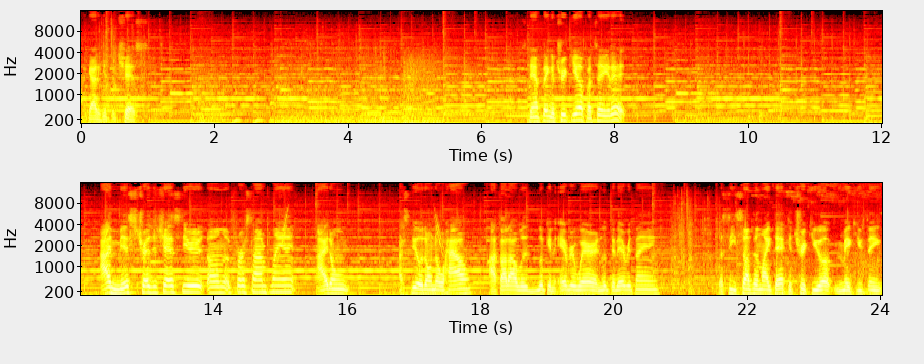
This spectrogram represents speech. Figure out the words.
I gotta get the chest. Damn thing will trick you up. I tell you that. I missed treasure chest here on the first time playing it. I don't. I still don't know how. I thought I was looking everywhere and looked at everything. But see, something like that could trick you up and make you think,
